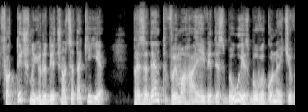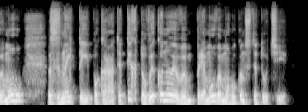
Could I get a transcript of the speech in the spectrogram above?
Фактично, юридично це так і є. Президент вимагає від СБУ, СБУ виконує цю вимогу, знайти і покарати тих, хто виконує пряму вимогу Конституції.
